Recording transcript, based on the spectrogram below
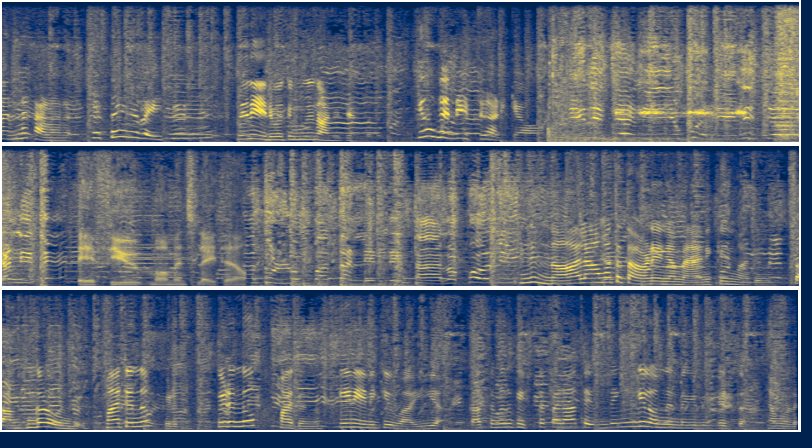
നല്ല കളറ്. എത്രയാണ് റേറ്റ് വരുന്നത് ഇതിന് എഴുപത്തിമൂന്ന് നാനൂറ്റുണ്ട് ഇത് തന്നെ ഇട്ട് കാണിക്കാവോ A few moments later. തുള്ളുമ്പ തല്ലിന്റെ താളപ്പൊലി. ഇനി നാലാമത്തെ തവണ ഞാൻ മാനിക്യൂൻ മാറ്റുന്നു സങ്കടമുണ്ട്. മാറ്റുന്നു ഇടുന്നു ഇടുന്നു മാറ്റുന്നു ഇനി എനിക്ക് വയ്യ. കസ്റ്റമർക്ക് ഇഷ്ടപ്പെടാത്ത എന്തെങ്കിലും ഒന്നുണ്ടെങ്കിൽ എടുത്ത് ഞാൻ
